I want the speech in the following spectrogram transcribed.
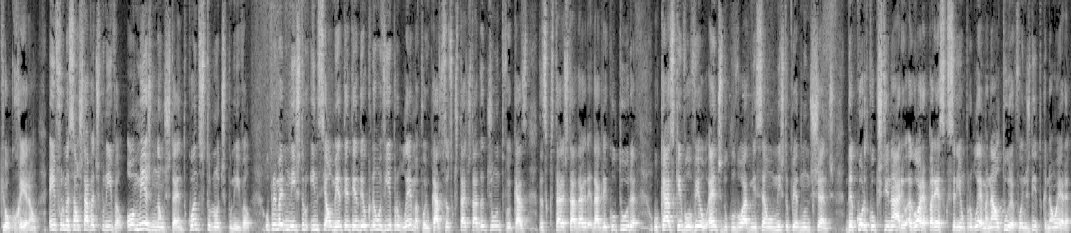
que ocorreram, a informação estava disponível. Ou mesmo não estando, quando se tornou disponível, o Primeiro-Ministro inicialmente entendeu que não havia problema. Foi o caso do seu Secretário de Estado adjunto, foi o caso da Secretária de Estado da, da Agricultura, o caso que envolveu, antes do que levou à admissão, o Ministro Pedro Nunes Santos, de acordo com o questionário, agora parece que seria um problema. Na altura foi-nos dito que não era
